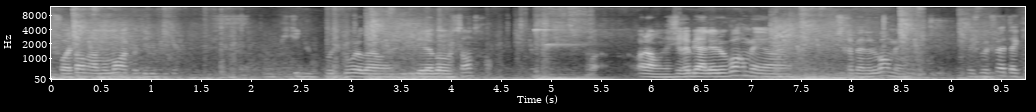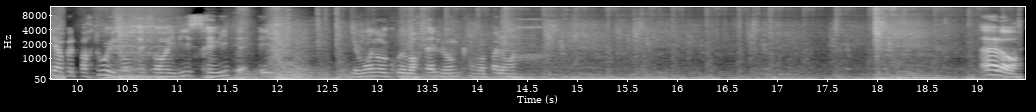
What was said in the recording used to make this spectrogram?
Il faut attendre un moment à côté du piquet. Le piquet du poteau, là-bas, il est là-bas au centre. Voilà, j'irais bien aller le voir, mais... Euh, serais bien aller le voir, mais... je me fais attaquer un peu de partout ils sont très forts. Ils visent très vite et le moindre coup est mortel, donc on va pas loin. Alors...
